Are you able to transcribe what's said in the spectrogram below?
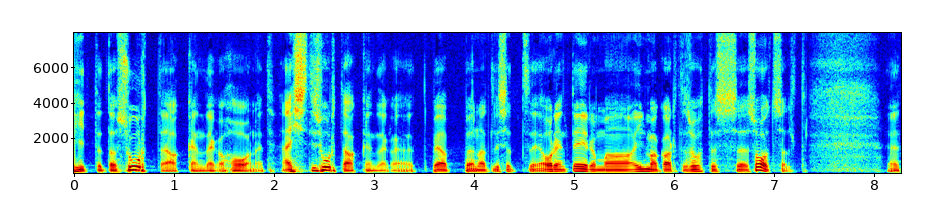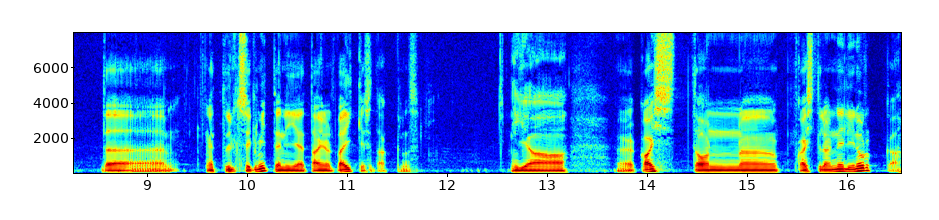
ehitada suurte akendega hooned, hästi suurte akendega, et peab nad lihtsalt orienteeruma ilmakaarte suhtes soodsalt. et, et üldsegi mitte nii, et ainult väikesed aknad. ja kast on, kastil on neli nurka.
